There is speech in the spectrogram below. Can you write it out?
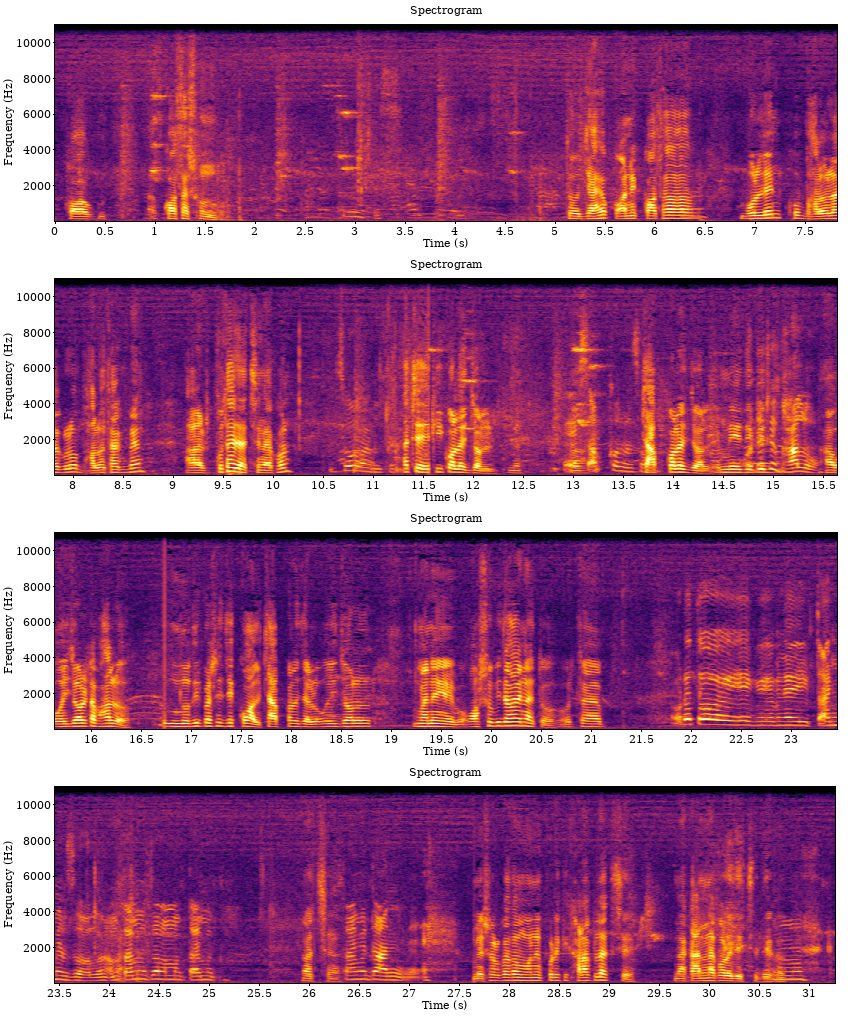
কথা শুনব। তো যাই হোক অনেক কথা বললেন। খুব ভালো লাগল। ভালো থাকবেন। আর কোথায় যাচ্ছেন এখন? আচ্ছা কি কলের জল? চাপ কলের জল। এমনি এইদিকে ভালো। আহ, ওই জলটা ভালো? নদীর পাশে যে কল চাপ কলের জল ওই জল মানে অসুবিধা হয় না তো? ওটা ওটা তো মানে টাইমের জল। আমার টাইমের জল আমার টাইমে আচ্ছা। টাইমে দান মেশোর কথা মনে পড়ে কি খারাপ লাগছে? না কান্না করে দিচ্ছে দেখুন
